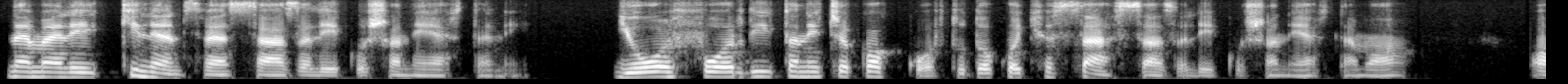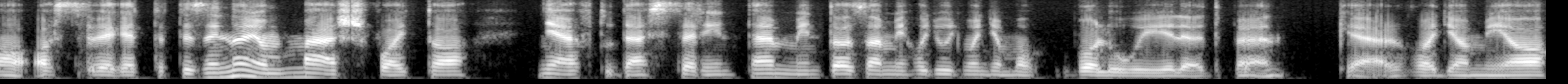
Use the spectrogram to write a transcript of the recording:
nem elég 90%-osan érteni. Jól fordítani csak akkor tudok, hogyha 100%-osan értem a, a, a szöveget. Tehát ez egy nagyon másfajta nyelvtudás szerintem, mint az, ami, hogy úgy mondjam, a való életben kell, vagy ami a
